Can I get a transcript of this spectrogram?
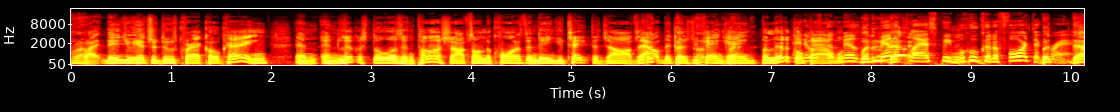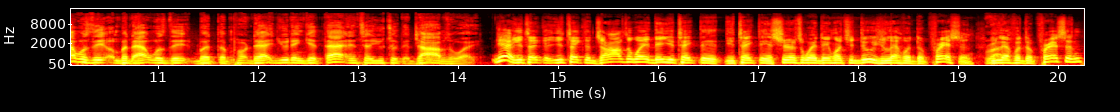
right. Then you introduce crack cocaine and and liquor stores and pawn shops on the corners, and then you take the jobs out because but- you can't but- gain political And it was power. the mid- But middle that- class people who could afford the But crack. that was the but that was the but the point that you didn't get that until you took the jobs away. Yeah, you take the, you take the jobs away, then you take the you take the insurance away. Then what you do is you left with depression. You Right. left with depression,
